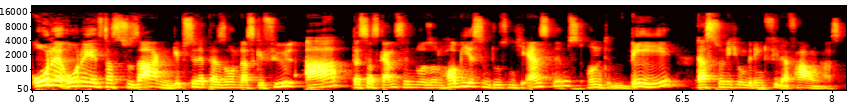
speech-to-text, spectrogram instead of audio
ohne, ohne jetzt das zu sagen, gibst du der Person das Gefühl, A, dass das Ganze nur so ein Hobby ist und du es nicht ernst nimmst und B, dass du nicht unbedingt viel Erfahrung hast.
